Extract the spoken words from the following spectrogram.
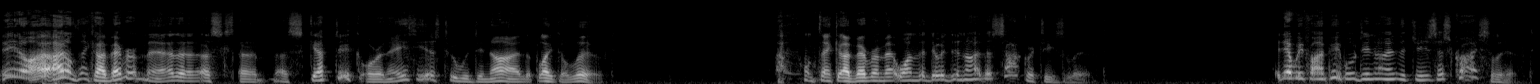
You know, I, I don't think I've ever met a, a, a skeptic or an atheist who would deny that Plato lived. I don't think I've ever met one that would deny that Socrates lived. And yet we find people denying that Jesus Christ lived.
